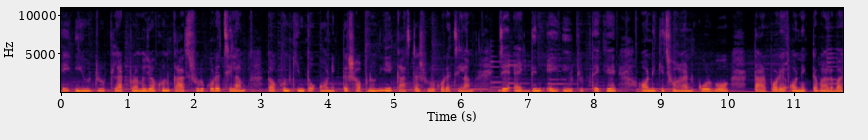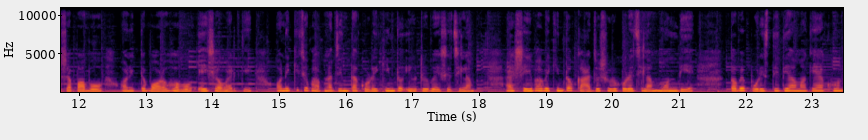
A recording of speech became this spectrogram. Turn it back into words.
এই ইউটিউব প্ল্যাটফর্মে যখন কাজ শুরু করেছিলাম, তখন কিন্তু অনেকটা স্বপ্ন নিয়েই কাজটা শুরু করেছিলাম যে একদিন এই ইউটিউব থেকে অনেক কিছু আর্ন করব, তারপরে অনেকটা ভালোবাসা পাবো, অনেকটা বড় হব, এইসব আর কি। অনেক কিছু ভাবনা চিন্তা করে কিন্তু ইউটিউবে এসেছিলাম। আর সেইভাবে কিন্তু কাজও শুরু করেছিলাম মন দিয়ে। তবে পরিস্থিতি আমাকে এখন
